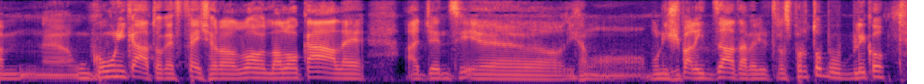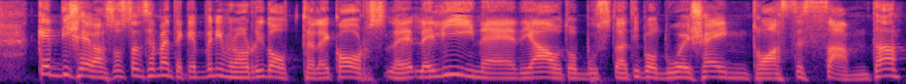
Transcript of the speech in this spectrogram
un comunicato che fece la, la locale agenzia diciamo, municipalizzata per il trasporto pubblico che diceva sostanzialmente che venivano ridotte le, corse, le, le linee di autobus da tipo 200 a 60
